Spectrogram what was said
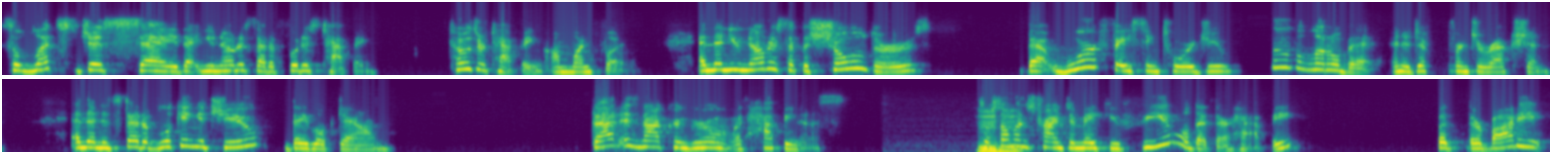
So let's just say that you notice that a foot is tapping, toes are tapping on one foot. And then you notice that the shoulders that were facing towards you move a little bit in a different direction. And then instead of looking at you, they look down. That is not congruent with happiness. So mm-hmm. someone's trying to make you feel that they're happy, but their body,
